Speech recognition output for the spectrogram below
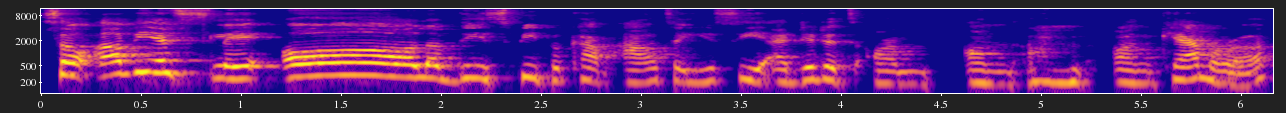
So obviously all of these people come out and you see I did it on on on, on camera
